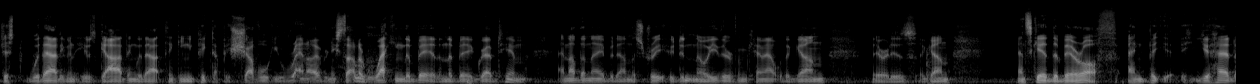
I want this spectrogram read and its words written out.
Just without even, he was gardening without thinking. He picked up his shovel, he ran over and he started whacking the bear. Then the bear grabbed him. Another neighbor down the street who didn't know either of them came out with a gun. There it is, a gun and scared the bear off. And but you, had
